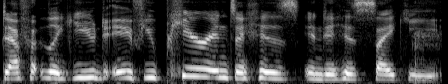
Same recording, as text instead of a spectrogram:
definitely like you if you peer into his into his psyche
